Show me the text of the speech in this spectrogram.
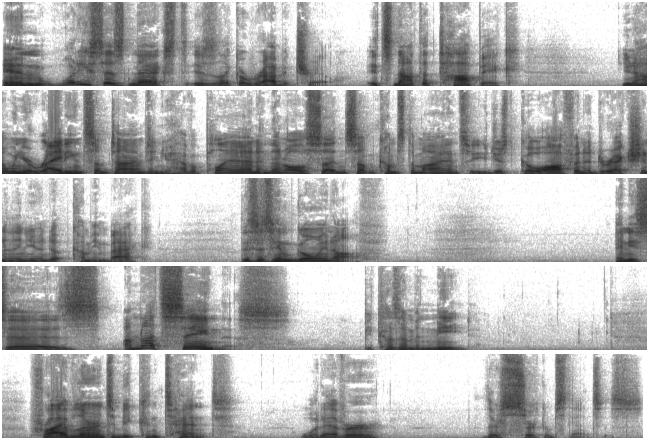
And what he says next is like a rabbit trail. It's not the topic. You know how when you're writing sometimes and you have a plan and then all of a sudden something comes to mind and so you just go off in a direction and then you end up coming back? This is him going off. And he says, I'm not saying this because I'm in need. For I've learned to be content, whatever their circumstances.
